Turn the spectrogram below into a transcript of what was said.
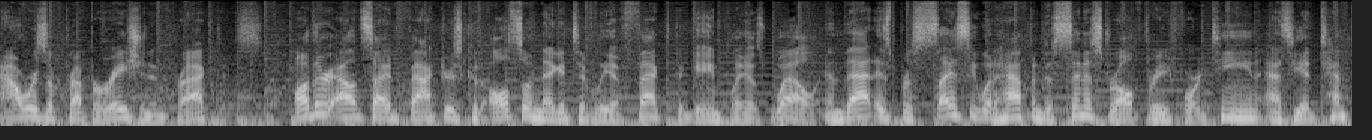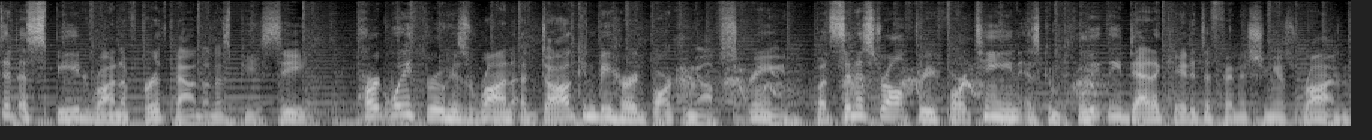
hours of preparation and practice. Other outside factors could also negatively affect the gameplay as well, and that is precisely what happened to Sinistrault 314 as he attempted a speed run of Earthbound on his PC. Partway through his run, a dog can be heard barking off screen, but Sinistrault 314 is completely dedicated to finishing his run.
